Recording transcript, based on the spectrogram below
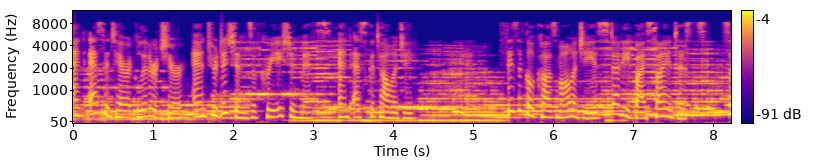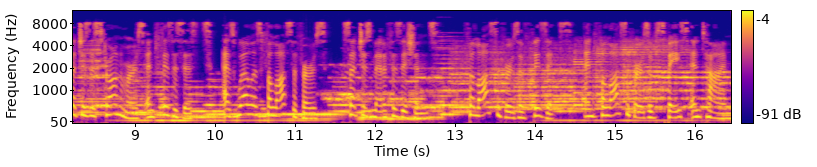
and esoteric literature and traditions of creation myths and eschatology. Physical cosmology is studied by scientists, such as astronomers and physicists, as well as philosophers, such as metaphysicians, philosophers of physics, and philosophers of space and time.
